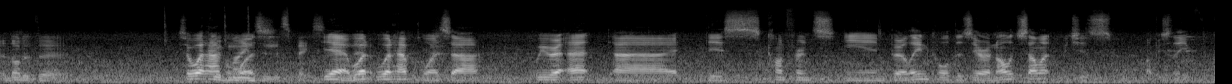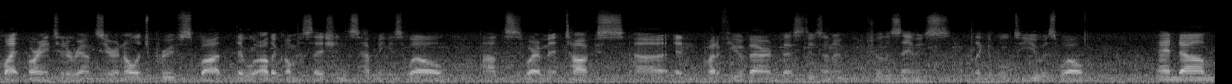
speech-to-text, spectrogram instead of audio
a lot of the So what happened was, in the space. yeah, what then- what happened was uh, we were at uh, this conference in Berlin called the Zero Knowledge Summit, which is obviously quite oriented around zero knowledge proofs, but there were other conversations happening as well. Um, this is where I met Tux uh, and quite a few of our investors, and I'm sure the same is applicable to you as well. And um,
